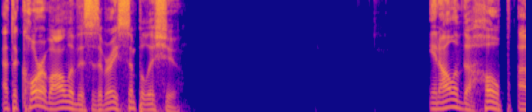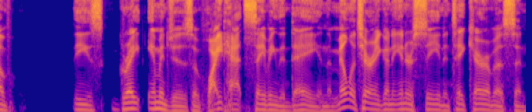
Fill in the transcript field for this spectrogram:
At the core of all of this is a very simple issue. In all of the hope of these great images of white hats saving the day and the military going to intercede and take care of us and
